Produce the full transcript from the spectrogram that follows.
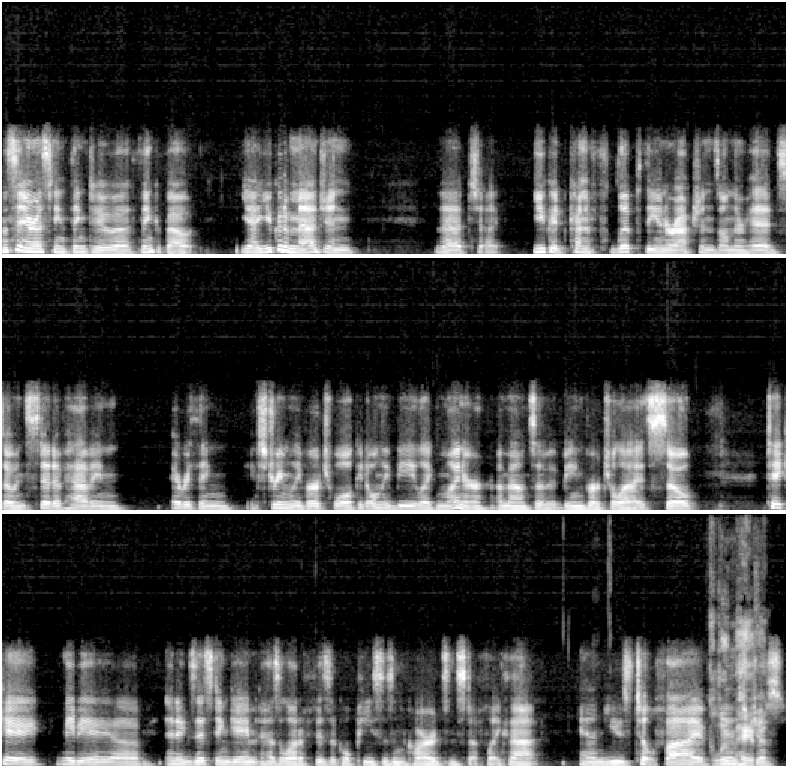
That's an interesting thing to uh, think about. Yeah, you could imagine that uh, you could kind of flip the interactions on their head. So instead of having, everything extremely virtual. It could only be like minor amounts of it being virtualized. So take a maybe a uh, an existing game that has a lot of physical pieces and cards and stuff like that, and use Tilt Five. Gloomhaven. Just,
